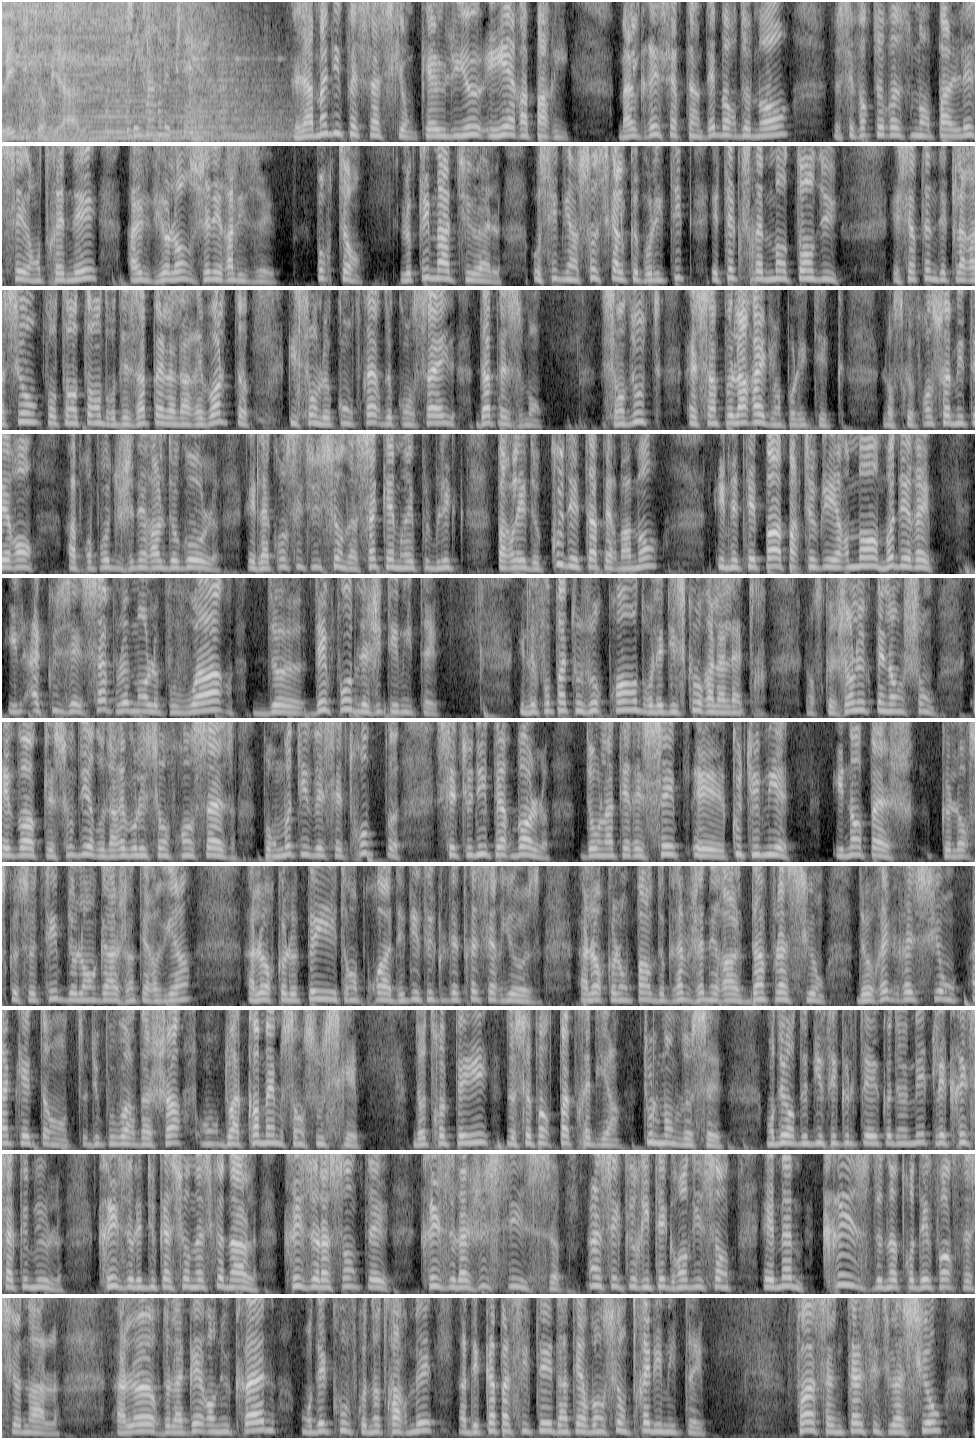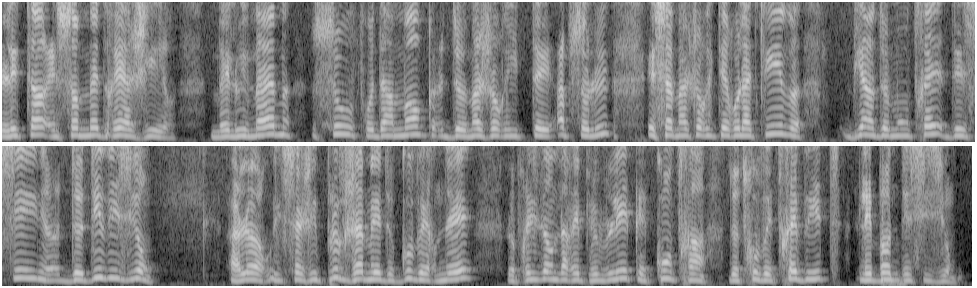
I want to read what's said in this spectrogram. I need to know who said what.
Speaker 1: L'éditorial.
Speaker 2: Gérard Leclerc.
Speaker 3: La manifestation qui a eu lieu hier à Paris, malgré certains débordements, ne s'est fort heureusement pas laissé entraîner à une violence généralisée. Pourtant, le climat actuel, aussi bien social que politique, est extrêmement tendu. Et certaines déclarations font entendre des appels à la révolte qui sont le contraire de conseils d'apaisement. Sans doute est-ce un peu la règle en politique. Lorsque François Mitterrand, à propos du général de Gaulle et de la constitution de la Ve République, parlait de coup d'État permanent, il n'était pas particulièrement modéré. Il accusait simplement le pouvoir de défaut de légitimité. Il ne faut pas toujours prendre les discours à la lettre. Lorsque Jean-Luc Mélenchon évoque les souvenirs de la Révolution française pour motiver ses troupes, c'est une hyperbole dont l'intéressé est coutumier. Il n'empêche que lorsque ce type de langage intervient, alors que le pays est en proie à des difficultés très sérieuses, alors que l'on parle de grève générale, d'inflation, de régression inquiétante du pouvoir d'achat, on doit quand même s'en soucier. Notre pays ne se porte pas très bien, tout le monde le sait. En dehors des difficultés économiques, les crises s'accumulent. Crise de l'éducation nationale, crise de la santé, crise de la justice, insécurité grandissante et même crise de notre défense nationale. À l'heure de la guerre en Ukraine, on découvre que notre armée a des capacités d'intervention très limitées. Face à une telle situation, l'État est sommé de réagir, mais lui-même souffre d'un manque de majorité absolue et sa majorité relative vient de montrer des signes de division. Alors, il s'agit plus que jamais de gouverner. Le président de la République est contraint de trouver très vite les bonnes décisions.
